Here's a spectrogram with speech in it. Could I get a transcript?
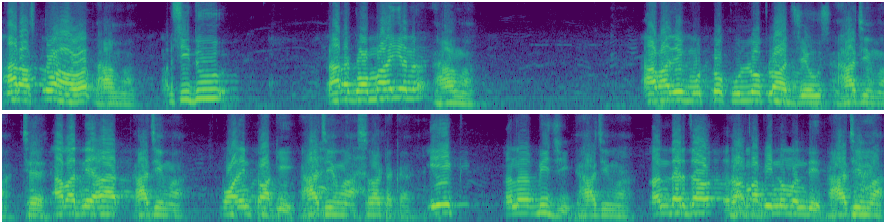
આ રસ્તો આવો. હા માં અને સીધું તારા ગામમાં આવીએ ને? હા માં. આ બાજુ એક મોટો ખુલ્લો પ્લોટ જેવું છે. હાજી માં છે. આ બાજુ ની હાર. હાજી માં. મોર્નિંગ ટોકી હાજી માં સો ટકા. એક અને બીજી. હાજી માં. અંદર જાવ રામાપીરનું મંદિર. હાજી માં.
